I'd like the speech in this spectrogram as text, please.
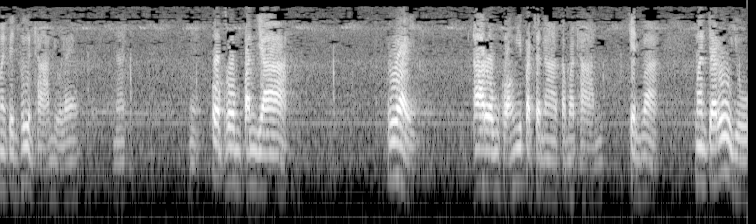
มันเป็นพื้นฐานอยู่แล้วนะอบรมปัญญาด้วยอารมณ์ของวิปัสสนากรรมฐาน เช่นว่ามันจะรู้อยู่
